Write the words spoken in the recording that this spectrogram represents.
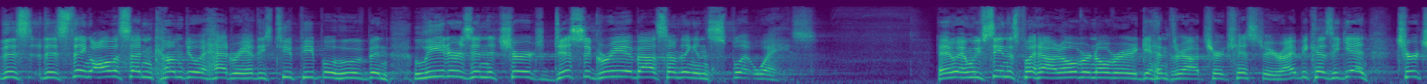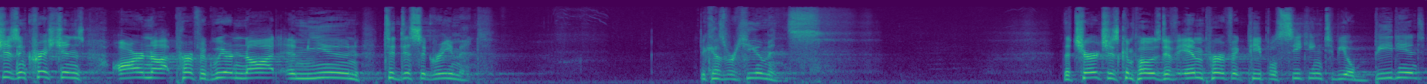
this, this thing all of a sudden come to a head where you have these two people who have been leaders in the church disagree about something and split ways. And, and, we've seen this played out over and over again throughout church history, right? Because again, churches and Christians are not perfect. We are not immune to disagreement because we're humans. The church is composed of imperfect people seeking to be obedient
